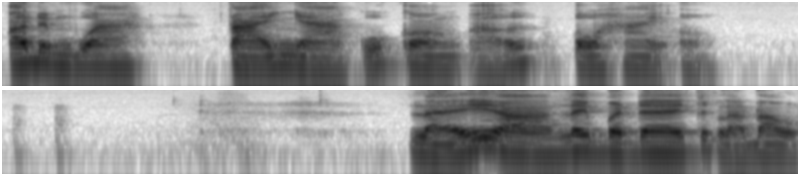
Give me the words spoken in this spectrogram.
ở đêm qua tại nhà của con ở Ohio. Lễ uh, Labor Day tức là lao,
